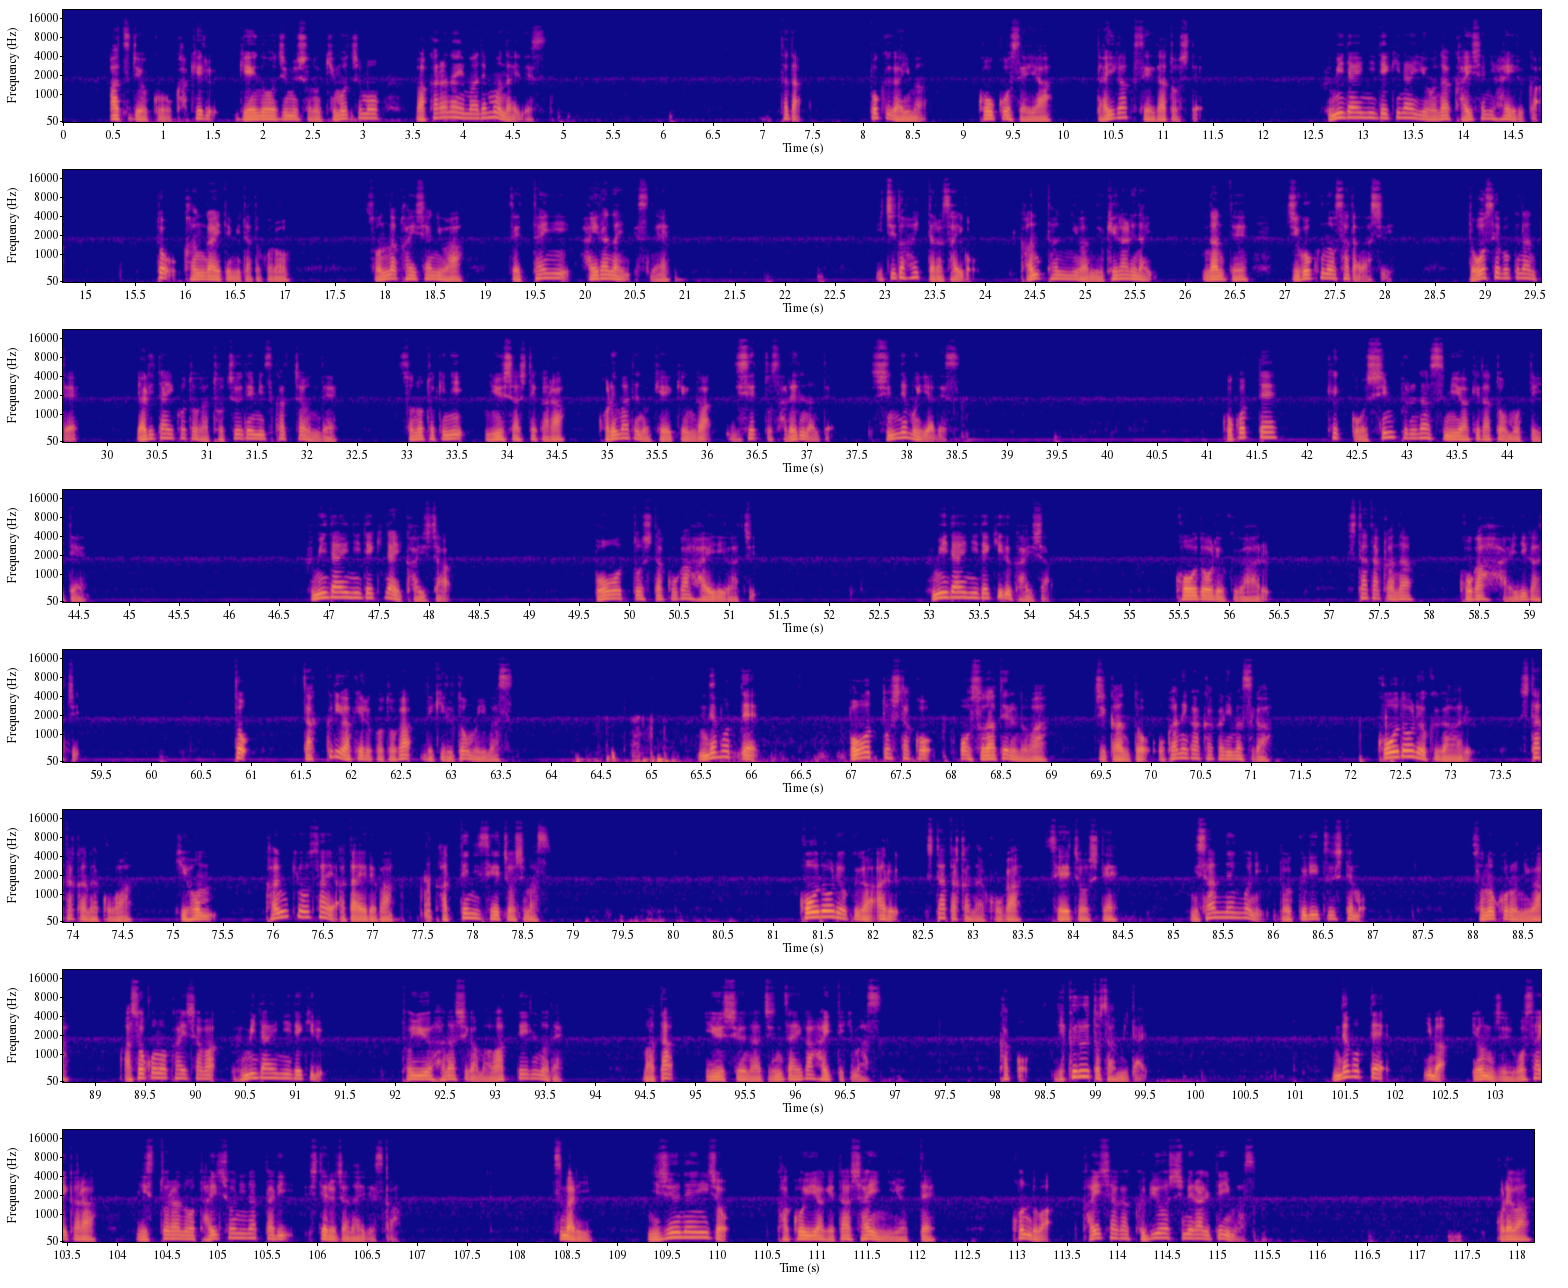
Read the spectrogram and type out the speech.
圧力をかける芸能事務所の気持ちもわからないまでもないです。ただ僕が今高校生や大学生だとして踏み台にできないような会社に入るかと考えてみたところそんな会社には絶対に入らないんですね。一度入ったら最後簡単には抜けられないなんて地獄の沙汰だしどうせ僕なんてやりたいことが途中で見つかっちゃうんでその時に入社してからこれまでの経験がリセットされるなんて死んでも嫌です。ここって結構シンプルな住み分けだと思っていて踏み台にできない会社ぼーっとした子が入りがち。踏み台にできる会社。行動力がある。したたかな子が入りがち。とざっくり分けることができると思います。でもってぼーっとした子を育てるのは時間とお金がかかりますが行動力がある。したたかな子は基本環境さえ与えれば勝手に成長します。行動力があるしたたかな子が成長して23年後に独立してもその頃にはあそこの会社は踏み台にできるという話が回っているのでまた優秀な人材が入ってきます。過去リクルートさんみたい。でもって今45歳からリストラの対象になったりしてるじゃないですか。つまり20年以上囲い上げた社員によって今度は会社が首を絞められています。これは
